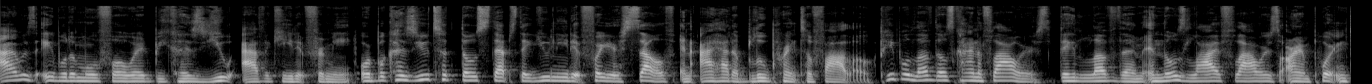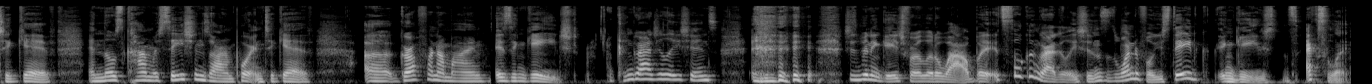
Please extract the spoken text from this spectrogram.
I was able to move forward because you advocated for me or because you took those steps that you needed for yourself and I had a blueprint to follow. People love those kind of flowers. They love them. And those live flowers are important to give. And those conversations are important to give a girlfriend of mine is engaged. Congratulations. She's been engaged for a little while, but it's still congratulations. It's wonderful. You stayed engaged. It's excellent.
